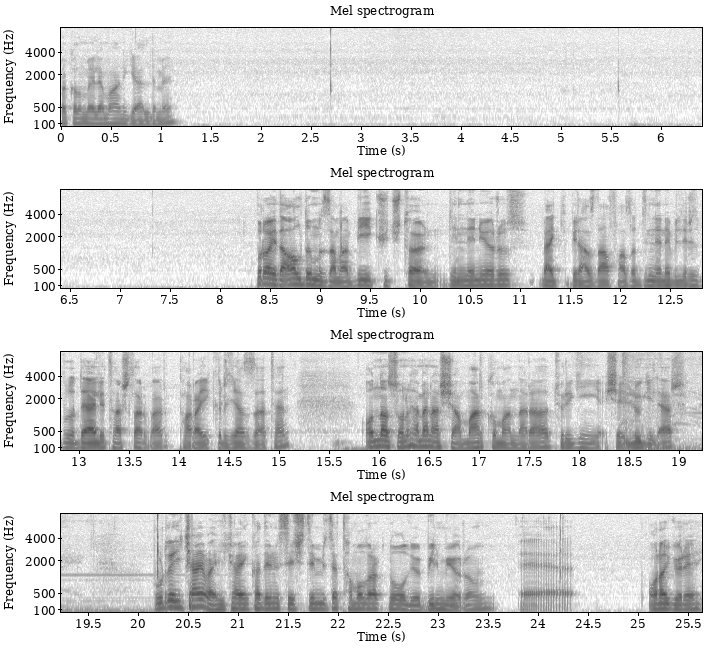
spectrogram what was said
Bakalım elemani geldi mi? Burayı da aldığımız zaman 1-2-3 turn dinleniyoruz. Belki biraz daha fazla dinlenebiliriz. Burada değerli taşlar var. Parayı kıracağız zaten. Ondan sonra hemen aşağı Markomanlara, Türigin şey Lugiler. Burada hikaye var. Hikayenin kaderini seçtiğimizde tam olarak ne oluyor bilmiyorum. Ee, ona göre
